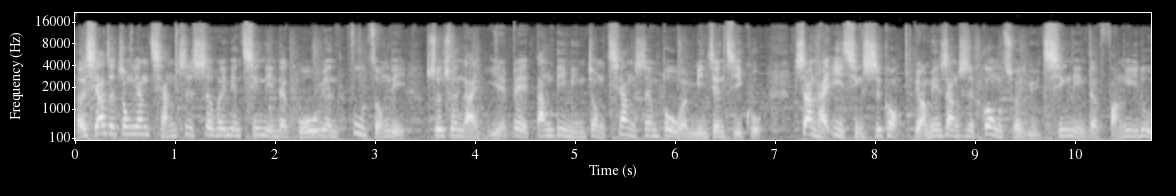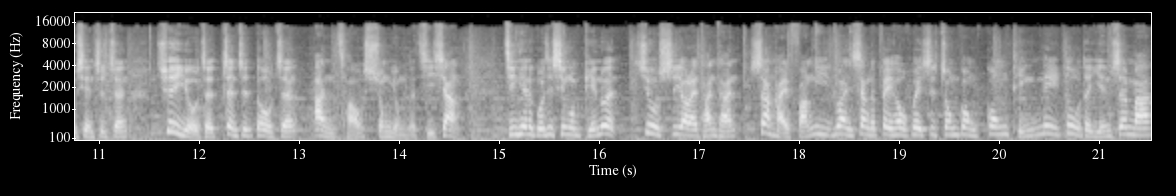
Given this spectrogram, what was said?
而挟着中央强制社会面清零的国务院副总理孙春兰，也被当地民众呛声不闻，民间疾苦。上海疫情失控，表面上是共存与清零的防疫路线之争，却有着政治斗争暗潮汹涌的迹象。今天的国际新闻评论就是要来谈谈上海防疫乱象的背后，会是中共宫廷内斗的延伸吗？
